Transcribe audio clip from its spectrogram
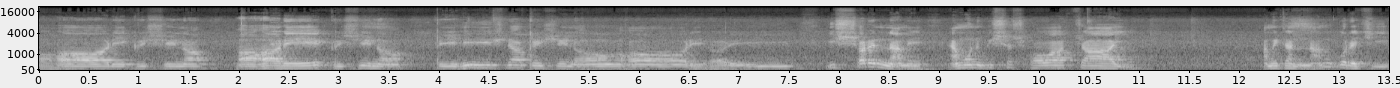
হরে কৃষ্ণ হরে কৃষ্ণ। কৃষ্ণ কৃষ্ণ, হরে হরে। ঈশ্বরের নামে এমন বিশ্বাস হওয়া চাই। আমি তার নাম করেছি,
